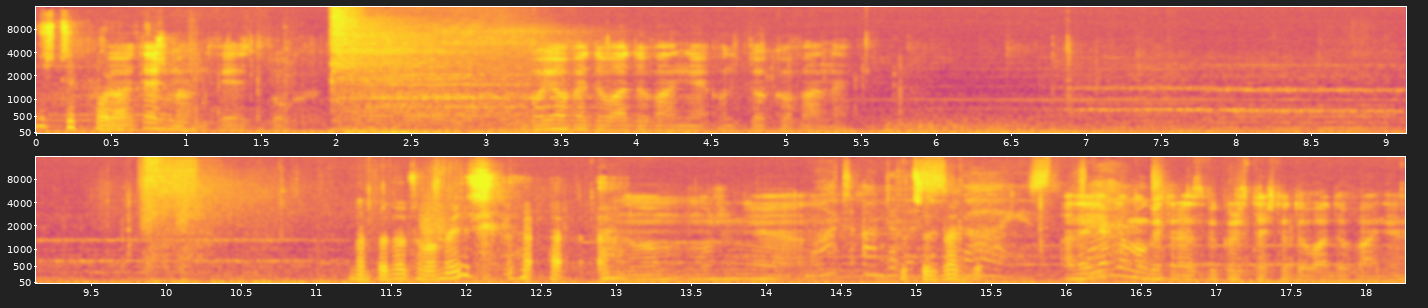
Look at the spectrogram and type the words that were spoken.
Jeszcze O, polo. też mam dwie z dwóch. Bojowe doładowanie odblokowane. Na pewno to mamy iść? No, może nie, ale... The coś będzie. Ale jak ja mogę teraz wykorzystać to doładowanie?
